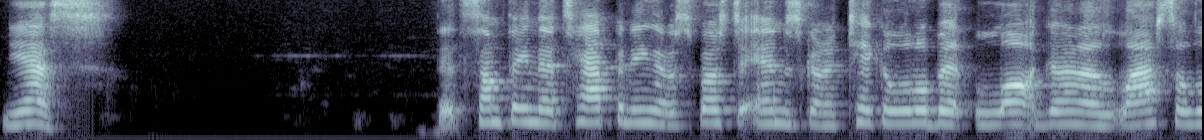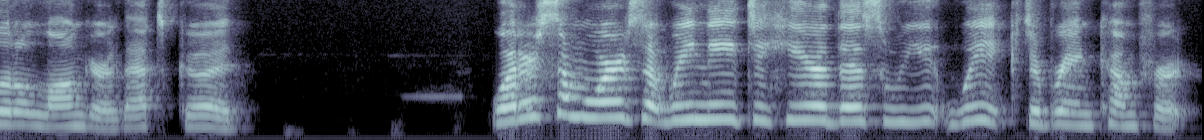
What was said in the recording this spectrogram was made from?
Yes. That something that's happening that was supposed to end is going to take a little bit long, going to last a little longer. That's good. What are some words that we need to hear this week to bring comfort?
